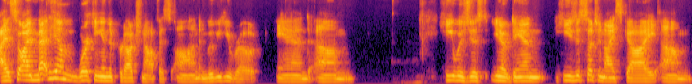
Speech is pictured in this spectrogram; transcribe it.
I so I met him working in the production office on a movie he wrote, and um, he was just, you know, Dan. He's just such a nice guy. Um,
